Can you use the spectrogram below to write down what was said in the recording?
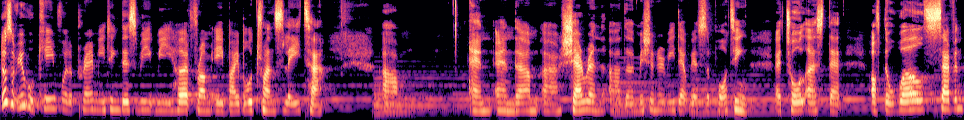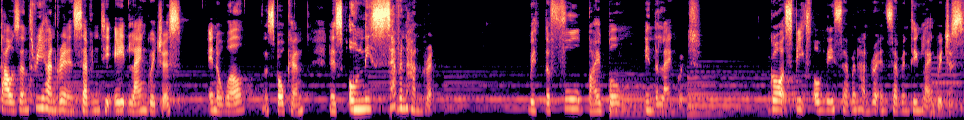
Those of you who came for the prayer meeting this week, we heard from a Bible translator. Um, and and um, uh, Sharon, uh, the missionary that we're supporting, uh, told us that of the world's 7,378 languages in the world spoken, there's only 700 with the full Bible in the language. God speaks only 717 languages.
